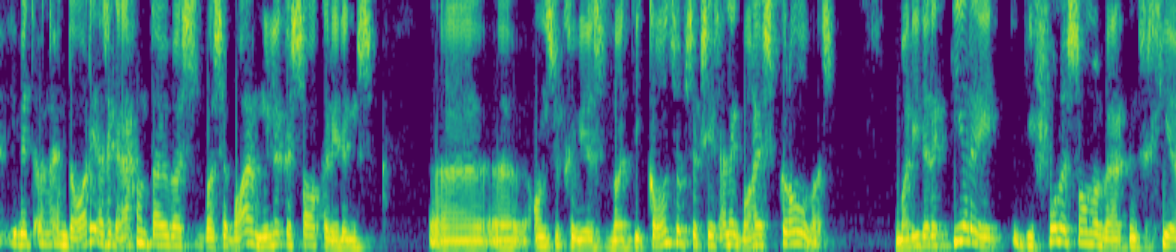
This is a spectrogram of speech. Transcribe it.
jy weet in in daardie as ek reg onthou was was 'n baie moeilike sake reddings uh uh aansoek geweest wat die kans op sukses eintlik baie skraal was. Maar die direkteure het die volle samewerking gegee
